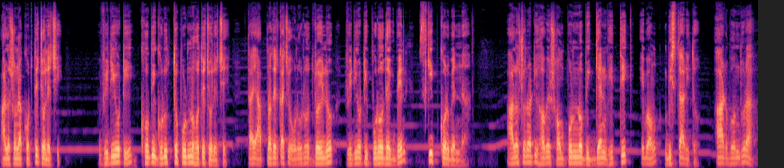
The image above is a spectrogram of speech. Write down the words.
আলোচনা করতে চলেছি। ভিডিওটি খুবই গুরুত্বপূর্ণ হতে চলেছে, তাই আপনাদের কাছে অনুরোধ রইল, ভিডিওটি পুরো দেখবেন, স্কিপ করবেন না। আলোচনাটি হবে সম্পূর্ণ বিজ্ঞান ভিত্তিক এবং বিস্তারিত। আর বন্ধুরা,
